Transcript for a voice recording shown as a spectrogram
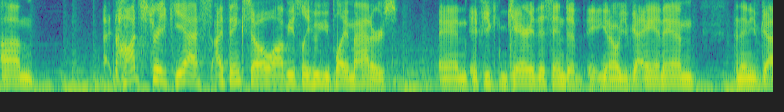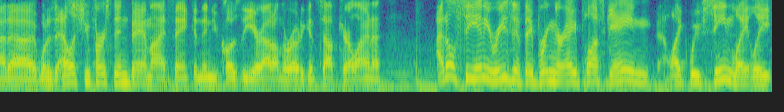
Um, hot streak, yes, I think so. Obviously, who you play matters, and if you can carry this into, you know, you've got A and M and then you've got uh, what is it, LSU first, then Bama, I think, and then you close the year out on the road against South Carolina. I don't see any reason if they bring their A plus game like we've seen lately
